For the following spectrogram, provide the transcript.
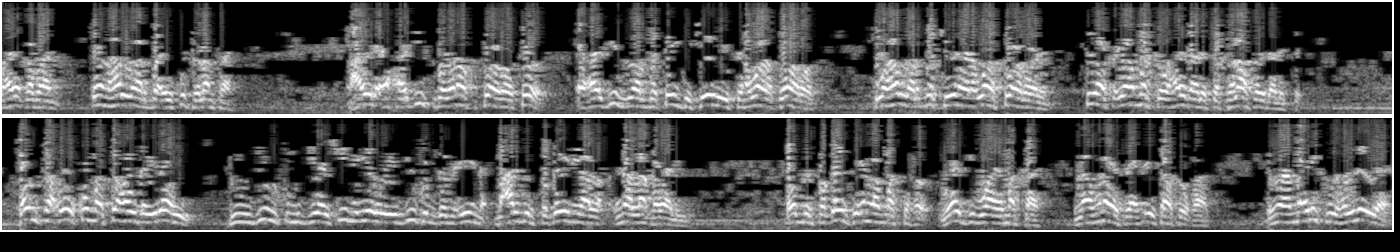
waxay qabaan in hal larba ay ku filan tahay. Maxaa yeele axaadiis badanaa ku soo aroorto axaadiis larbataynka sheegaysana waa soo aroortay. Kuwa hal larba keenayna waa soo arooreen. Sidaas ayaa marka waxay dhalisay khilaafay dhalisay. Famsaxuu ku masaxowdha ilaahay biwujuuhikum jiyaashiina iyo weydiikum gamciina maca almirfaqayni ina la qabaaliyo oo mirfaqaynka in la masaxo waajib waayo markaas. Imaamuna shaafici saasuu qaata imaam maaliki wuxuu leeyahay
